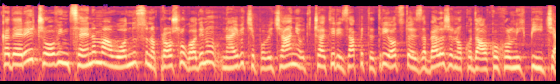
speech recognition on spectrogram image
Kada je reč o ovim cenama u odnosu na prošlu godinu, najveće povećanje od 4,3% je zabeleženo kod alkoholnih pića.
